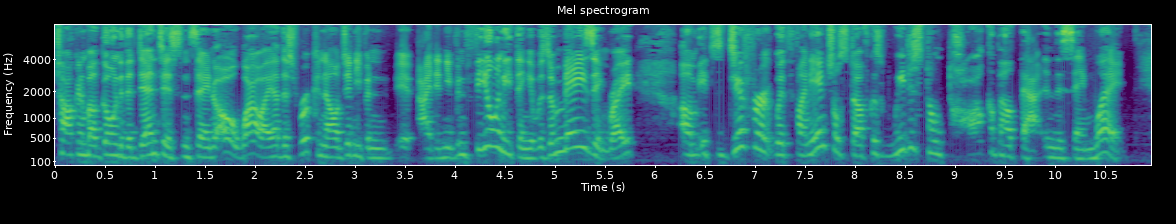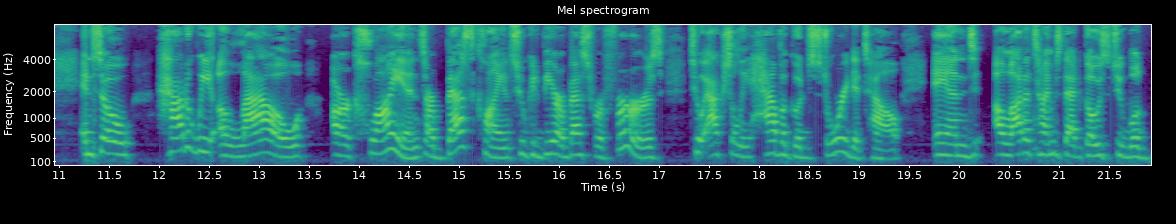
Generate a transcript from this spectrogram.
talking about going to the dentist and saying, oh wow, I had this root canal, didn't even it, I didn't even feel anything. It was amazing, right? Um, it's different with financial stuff because we just don't talk about that in the same way. And so how do we allow our clients, our best clients who could be our best refers to actually have a good story to tell. And a lot of times that goes to, well,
